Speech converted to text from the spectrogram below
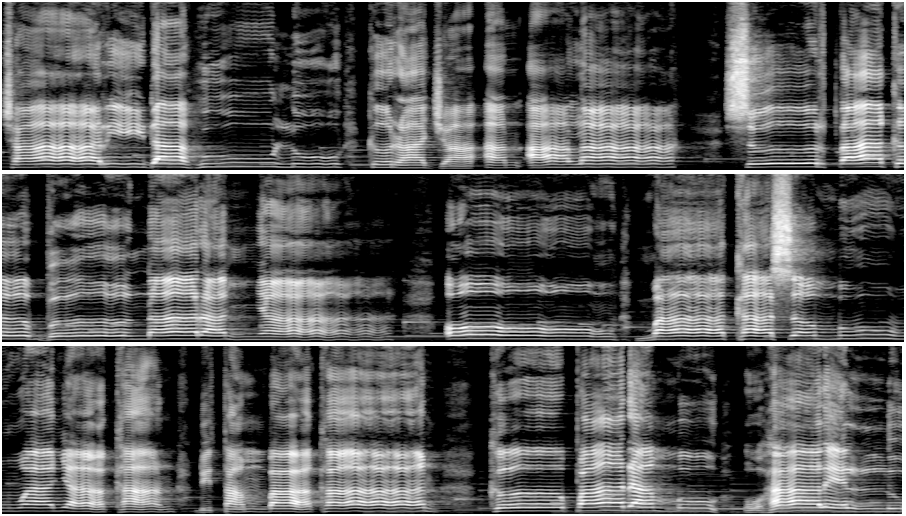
Cari dahulu kerajaan Allah serta kebenarannya. Oh, maka semuanya akan ditambahkan kepadamu Oh haleluya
